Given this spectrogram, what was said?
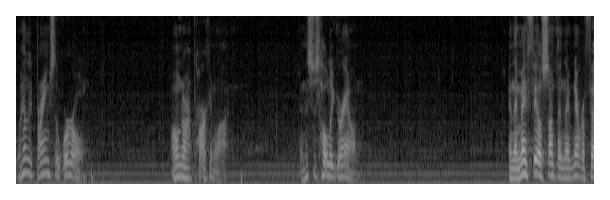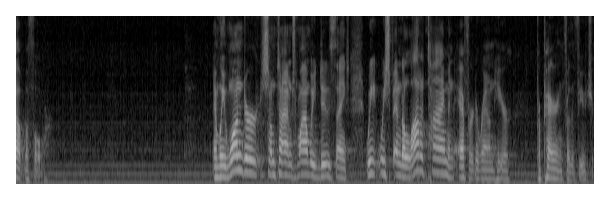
Well, it brings the world onto our parking lot. And this is holy ground. And they may feel something they've never felt before. And we wonder sometimes why we do things. We, we spend a lot of time and effort around here preparing for the future,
